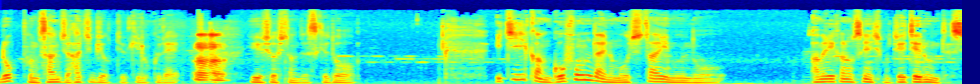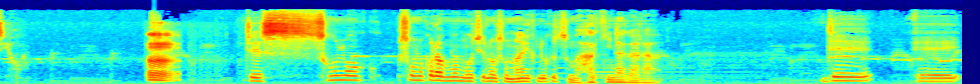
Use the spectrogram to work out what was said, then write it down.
6分38秒っていう記録でうん。優勝したんですけど、1時間5分台の持ちタイムのアメリカの選手も出てるんですよ。うん。で、その、その頃はもうもちろんそのナイキの靴も履きながら、で、えー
